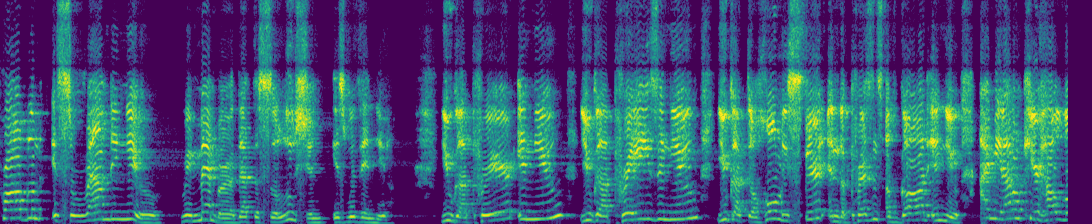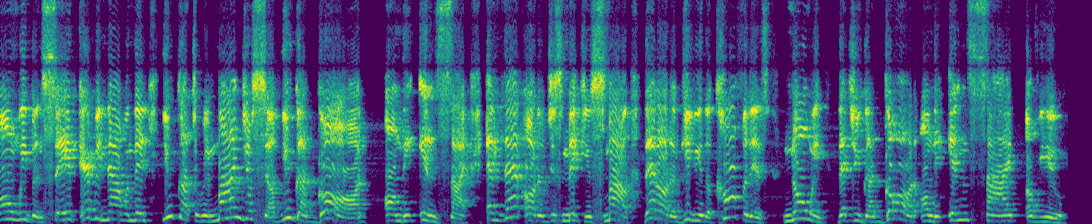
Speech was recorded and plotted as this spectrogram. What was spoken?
problem is surrounding you, remember that the solution is within you. You got prayer in you. You got praise in you. You got the Holy Spirit and the presence of God in you. I mean, I don't care how long we've been saved. Every now and then, you got to remind yourself you got God on the inside. And that ought to just make you smile. That ought to give you the confidence knowing that you got God on the inside of you.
